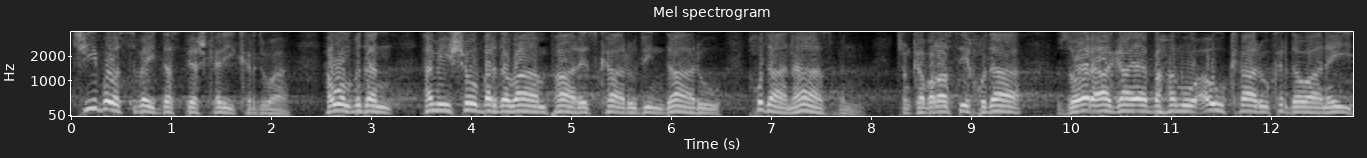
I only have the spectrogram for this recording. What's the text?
چی بۆ سبەی دەست پێشکەری کردووە. هەوڵ بدەن هەمیشە و بەردەوام پارێزکار و دیندار و خدا ناز بن. چونکە بەڕاستی خدا زۆر ئاگایە بە هەموو ئەو کار و کردوانەی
